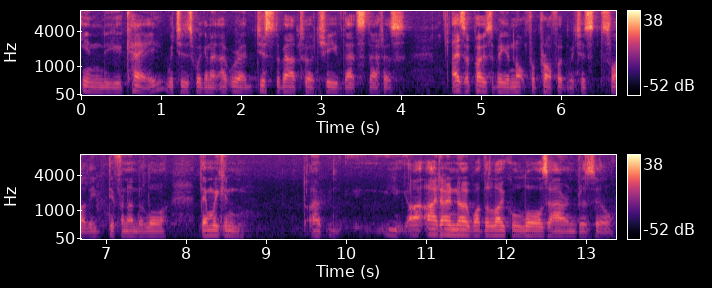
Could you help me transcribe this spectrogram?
in the UK, which is we're going to we're just about to achieve that status, as opposed to being a not-for-profit, which is slightly different under law, then we can. I, I I don't know what the local laws are in Brazil,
